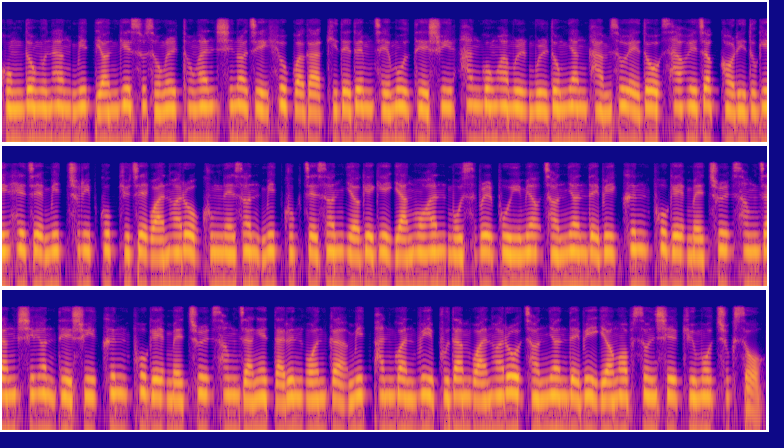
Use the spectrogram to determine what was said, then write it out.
공동운항 및 연계수송을 통한 시너지 효과가 기대됨 재무 대시 항공화물 물동량 감소에도 사회적 거리두기 해제 및 출입국 규제 완화로 국내선 및 국제선 여객이 양호한 모습을 보이며 전년 대비 큰 폭의 매출 성장 시현 대시 큰 폭의 매출 성장에 따른 원가 및 판관비 부담 완화로 전년 대비 영업 손실 규모 축소.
